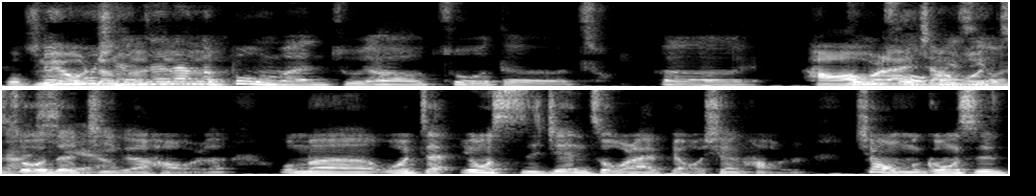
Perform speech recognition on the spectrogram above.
我没有任何前在那个部门主要做的呃，好、啊，我来讲我做的几个好了。我们我在用时间轴来表现好了。像我们公司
